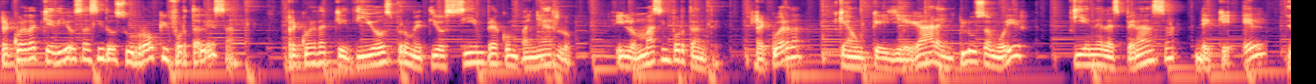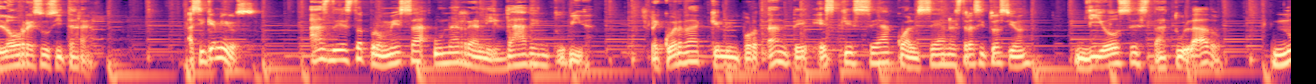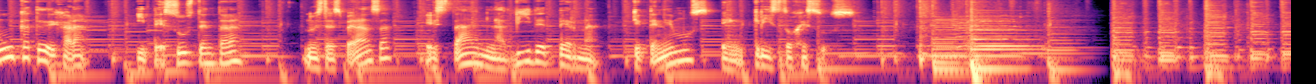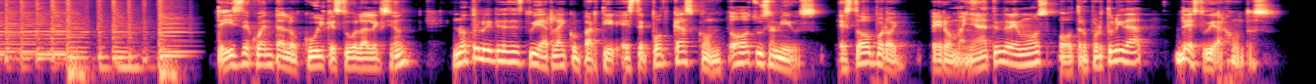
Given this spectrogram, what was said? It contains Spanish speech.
Recuerda que Dios ha sido su roca y fortaleza. Recuerda que Dios prometió siempre acompañarlo. Y lo más importante, recuerda que aunque llegara incluso a morir, tiene la esperanza de que Él lo resucitará. Así que amigos, haz de esta promesa una realidad en tu vida. Recuerda que lo importante es que sea cual sea nuestra situación, Dios está a tu lado, nunca te dejará y te sustentará. Nuestra esperanza está en la vida eterna que tenemos en Cristo Jesús. ¿Te diste cuenta lo cool que estuvo la lección? No te olvides de estudiarla y compartir este podcast con todos tus amigos. Es todo por hoy, pero mañana tendremos otra oportunidad de estudiar juntos.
